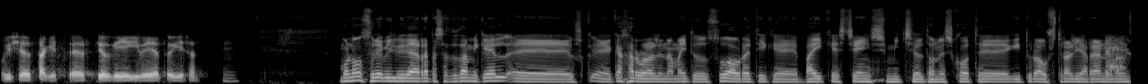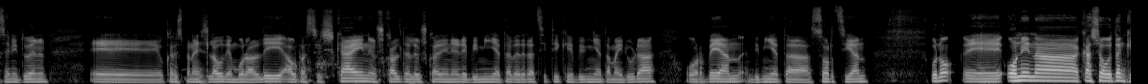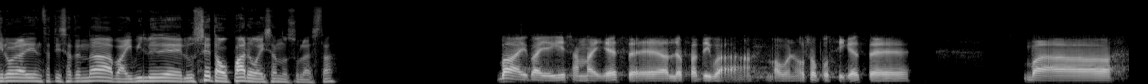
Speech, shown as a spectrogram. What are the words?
hori ez dakit, ez diot gehiagi behiatu egizan. Hmm. Bueno, zure bilbidea errepasatuta, Mikel, eh, eh, kajarruralen amaitu duzu, aurretik eh, Bike Exchange Mitchelton Scott eh, egitura Australiarrean eman zenituen eh, okerezpena izlau denboraldi, aurraz eskain, Euskaltel Euskadin ere 2000 eta bederatzitik 2000 eta mairura, orbean 2000 eta sortzian. Bueno, eh, onena kasu hauetan kirolari izaten da, bai, bilbide luze eta oparoa izan duzula, ezta? Bai, bai, egizan bai, ez, eh, alde ba, ba, bueno, oso pozik, ez, eh, ba,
